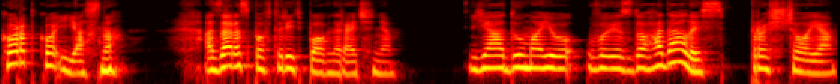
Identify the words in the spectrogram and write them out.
Коротко і ясно. А зараз повторіть повне речення. Я думаю, ви здогадались, про що я.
